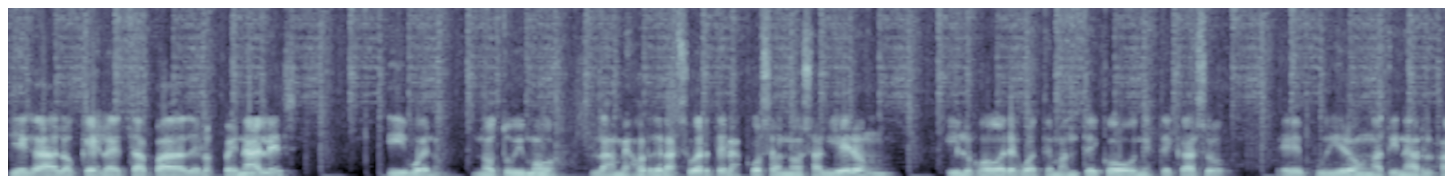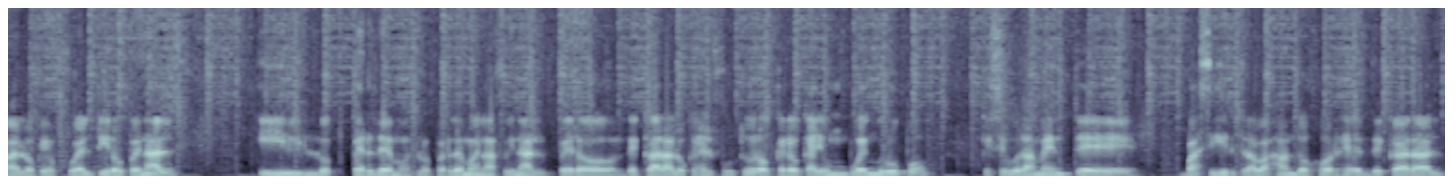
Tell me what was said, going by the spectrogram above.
llega a lo que es la etapa de los penales y bueno, no tuvimos la mejor de la suerte, las cosas no salieron y los jugadores guatemaltecos en este caso eh, pudieron atinar a lo que fue el tiro penal y lo perdemos, lo perdemos en la final, pero de cara a lo que es el futuro creo que hay un buen grupo que seguramente va a seguir trabajando Jorge de cara al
